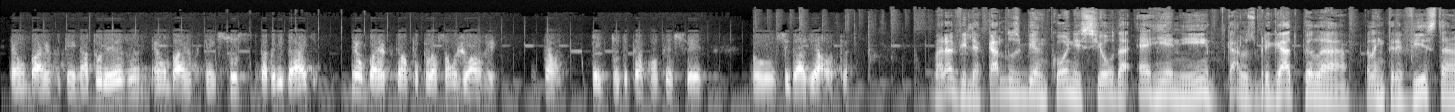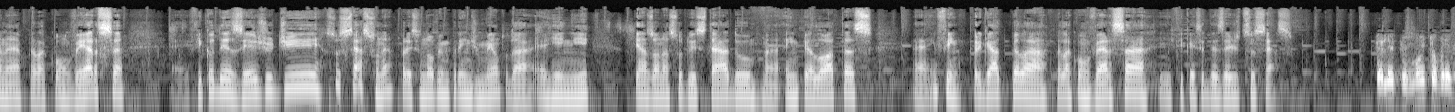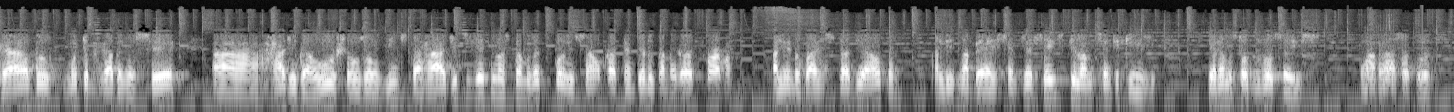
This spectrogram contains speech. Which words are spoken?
É um bairro que tem natureza, é um bairro que tem sustentabilidade, é um bairro que tem uma população jovem. Então, tem tudo para acontecer no Cidade Alta. Maravilha. Carlos Bianconi, CEO da RNI. Carlos, obrigado pela, pela entrevista, né, pela conversa. É, fica o desejo de sucesso né, para esse novo empreendimento da RNI aqui na Zona Sul do Estado, em Pelotas. É, enfim, obrigado pela, pela conversa e fica esse desejo de sucesso. Felipe, muito obrigado. Muito obrigado a você, a Rádio Gaúcha, os ouvintes da rádio, e dizer que nós estamos à disposição para atendê-los da melhor forma ali no bairro Cidade Alta ali na BR-116, quilômetro 115. Esperamos todos vocês. Um abraço a todos.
